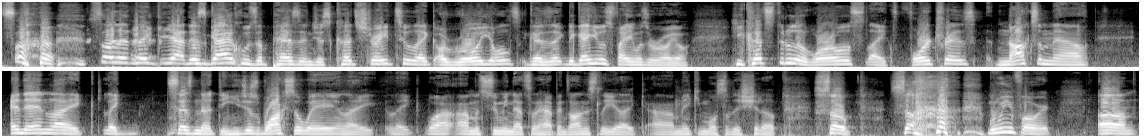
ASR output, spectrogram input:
so, so that like yeah, this guy who's a peasant just cuts straight to like a royal's because like the guy he was fighting was a royal. He cuts through the world's like fortress, knocks him out, and then like like says nothing. He just walks away and like like well, I'm assuming that's what happens. Honestly, like uh, I'm making most of this shit up. So so moving forward um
